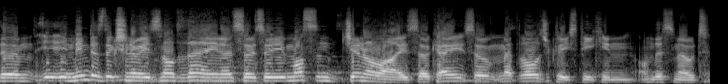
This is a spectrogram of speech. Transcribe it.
um, in Linde's dictionary it's not there, you know, so so you mustn't generalize, okay? So methodologically speaking, on this note.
